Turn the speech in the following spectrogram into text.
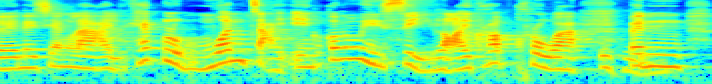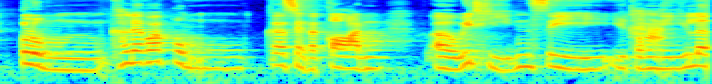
เลยในเชียงรายหรือแค่กลุ่มม่วนใจเองก็มี 400 ครอบครัว เป็นกลุ่มเขาเรียกว่ากลุ่มเกษตรกรเอ่อวิถีอินทรีย์อยู่ตรงค่ะนี้เล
